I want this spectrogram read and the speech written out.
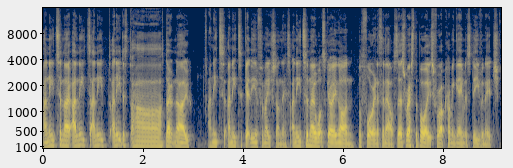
I need to know. I need. To, I need. I need. To, oh, don't know. I need to. I need to get the information on this. I need to know what's going on before anything else. Let's rest the boys for upcoming game at Stevenage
